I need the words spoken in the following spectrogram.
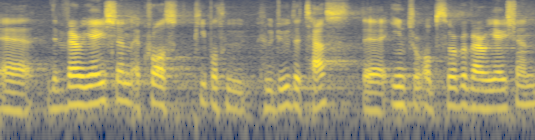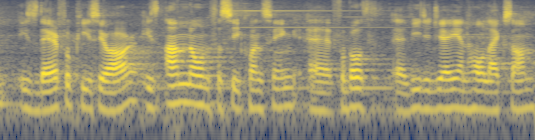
Uh, the variation across people who, who do the test, the inter-observer variation is there for PCR, is unknown for sequencing uh, for both uh, VDJ and whole exome.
